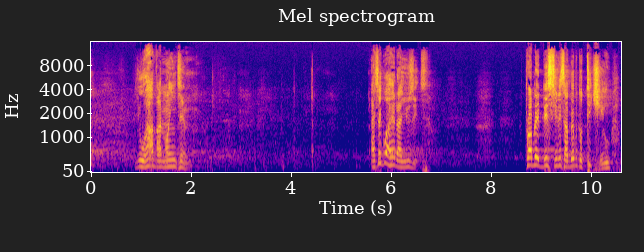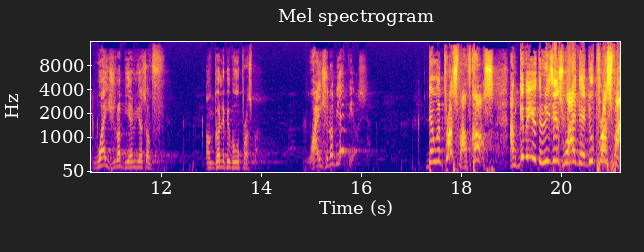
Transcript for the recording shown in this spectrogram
eh? You have anointing. I say, go ahead and use it. Probably this series I'll be able to teach you why you should not be envious of ungodly people who prosper. Why you should not be envious. They will prosper, of course. I'm giving you the reasons why they do prosper.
